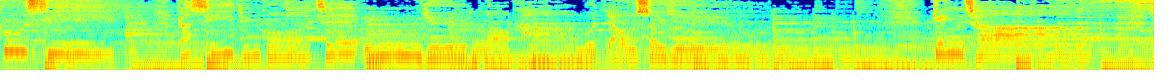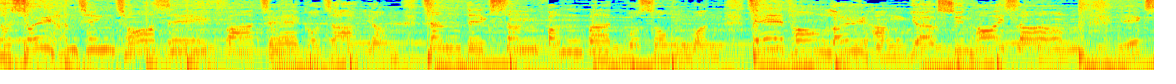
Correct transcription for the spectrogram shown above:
故事假使短过这五月落霞，没有需要惊诧。流水很清楚释化这个责任，真的身份不过送运。这趟旅行若算开心，亦是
